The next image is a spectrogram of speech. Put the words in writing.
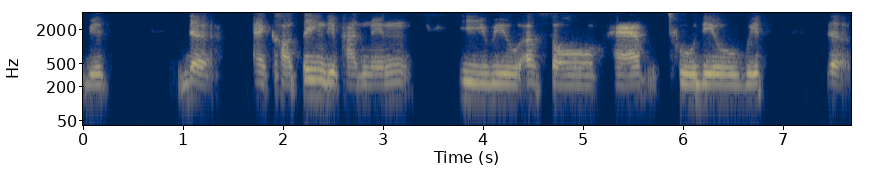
with the accounting department. He will also have to deal with the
